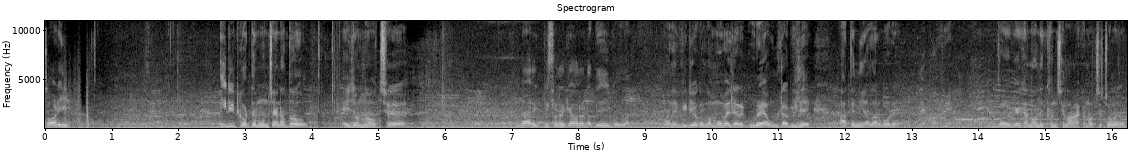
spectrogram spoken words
সরি। এডিট করতে মন চায় না তো। এই জন্য হচ্ছে ডাইরেক্ট পিছনের ক্যামেরাটা দিয়েই করলাম। মানে ভিডিও করলাম মোবাইলটা ঘুরে উল্টা ভিড়ে হাতে নিয়ে তারপরে। যাই হোক, এখানে অনেকক্ষণ ছিলাম, এখন হচ্ছে চলে যাব।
